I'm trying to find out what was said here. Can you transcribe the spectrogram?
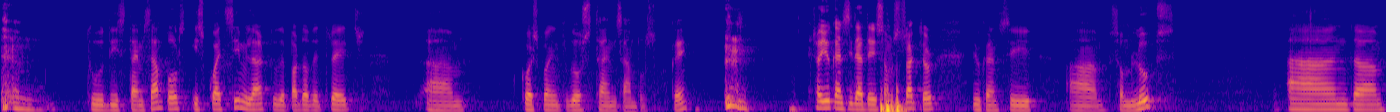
to these time samples is quite similar to the part of the trace um, corresponding to those time samples, okay? so you can see that there is some structure. You can see um, some loops. And, um,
